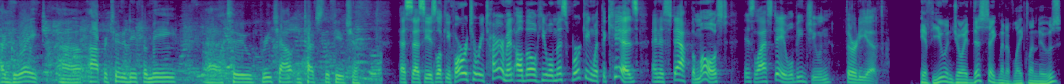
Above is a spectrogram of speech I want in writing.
a great uh, opportunity for me uh, to reach out and touch the future. Hess says he is looking forward to retirement, although he will miss working with the kids and his staff the most. His last day will be June 30th. If you enjoyed this segment of Lakeland News,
